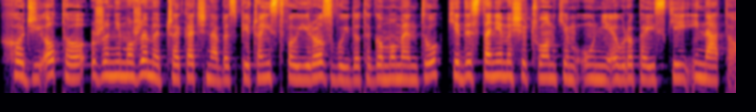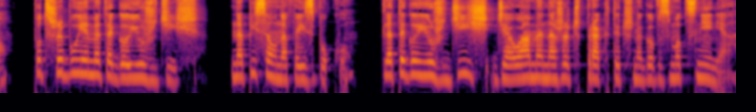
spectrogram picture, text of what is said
Chodzi o to, że nie możemy czekać na bezpieczeństwo i rozwój do tego momentu, kiedy staniemy się członkiem Unii Europejskiej i NATO. Potrzebujemy tego już dziś, napisał na Facebooku. Dlatego już dziś działamy na rzecz praktycznego wzmocnienia,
